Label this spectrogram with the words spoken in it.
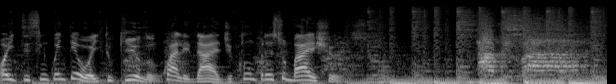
8,58 quilo. Qualidade com preço baixo. Avipar.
